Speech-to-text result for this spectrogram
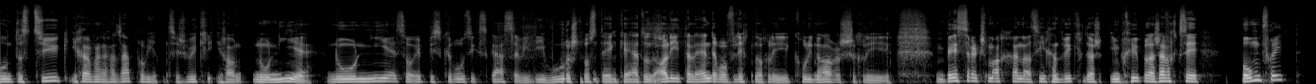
Und das Zeug, ich habe es auch probiert. Es ist wirklich, ich habe noch nie, noch nie so etwas Grusiges gegessen wie die Wurst, die es dort hat. Und alle Italiener, die vielleicht noch ein bisschen kulinarisch ein bisschen einen besseren Geschmack haben als ich, haben wirklich, hast, im Kübel hast du einfach gesehen, Pommes frites,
